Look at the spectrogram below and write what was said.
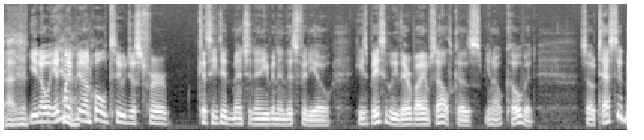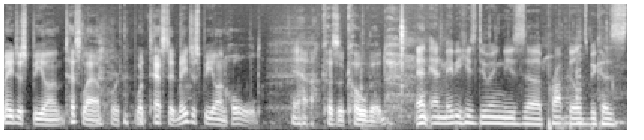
uh, You know, it might be on hold too, just for because he did mention it even in this video. He's basically there by himself because you know COVID. So tested may just be on test lab or what tested may just be on hold yeah, because of COVID. and and maybe he's doing these uh, prop builds because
